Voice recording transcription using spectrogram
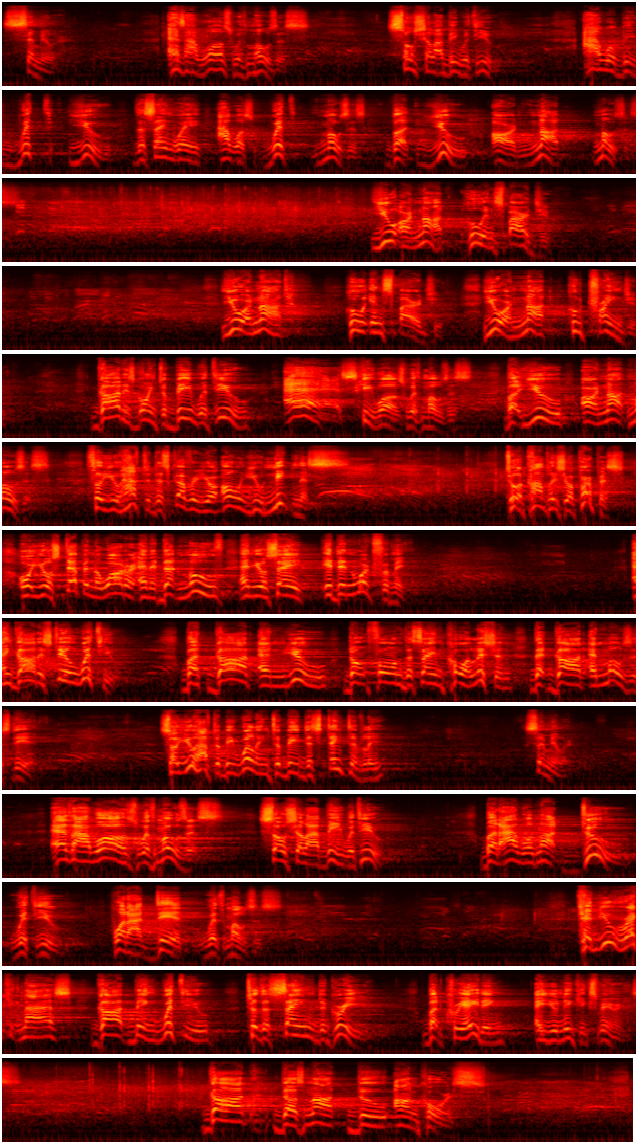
similar. As I was with Moses, so shall I be with you. I will be with you the same way I was with Moses, but you are not Moses. You are not who inspired you. You are not who inspired you. You are not who trained you. God is going to be with you as he was with Moses, but you are not Moses. So you have to discover your own uniqueness to accomplish your purpose. Or you'll step in the water and it doesn't move, and you'll say, It didn't work for me. And God is still with you. But God and you don't form the same coalition that God and Moses did. So you have to be willing to be distinctively similar. As I was with Moses, so shall I be with you. But I will not do with you what I did with Moses. Can you recognize God being with you to the same degree, but creating a unique experience. God does not do encores.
